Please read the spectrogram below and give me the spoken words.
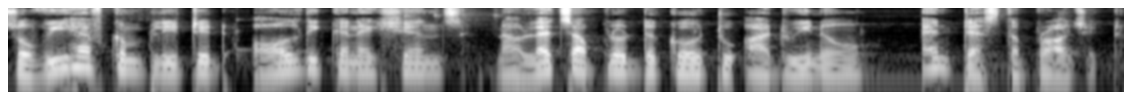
So we have completed all the connections. Now let's upload the code to Arduino and test the project.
